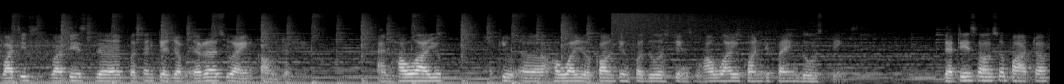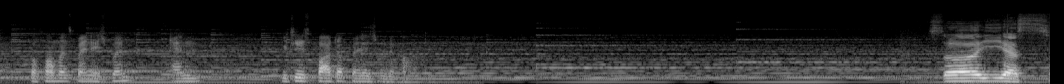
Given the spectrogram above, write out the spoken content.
what is what is the percentage of errors you are encountering? And how are you uh, how are you accounting for those things? How are you quantifying those things? That is also part of performance management and which is part of management accounting. So yes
